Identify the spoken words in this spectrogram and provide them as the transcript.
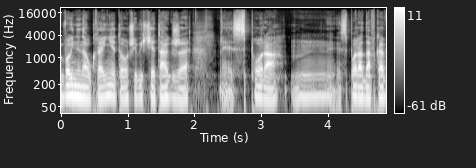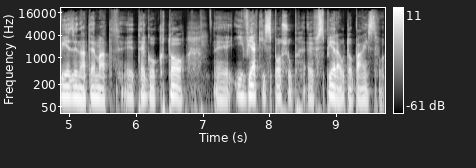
wojny na Ukrainie to oczywiście także spora, mm, spora dawka wiedzy na temat tego, kto i w jaki sposób wspierał to państwo,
